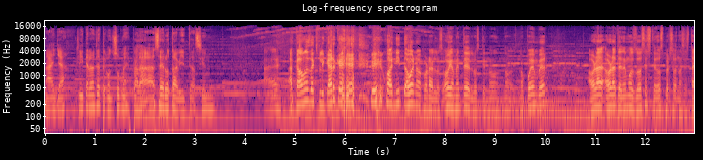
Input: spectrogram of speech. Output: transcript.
Ah, ya. Literalmente te consume para Ajá. hacer otra habitación. Ah, acabamos de explicar que Juanito, bueno, para los, obviamente los que no, no, no pueden ver, ahora, ahora tenemos dos, este, dos personas, está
